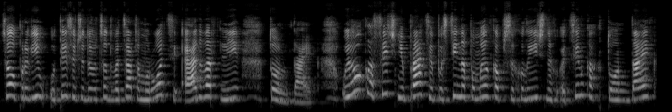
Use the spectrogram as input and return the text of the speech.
цього провів у 1920 році Едвард Лі Тондайк. У його класичній праці постійна помилка в психологічних оцінках Тондайк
